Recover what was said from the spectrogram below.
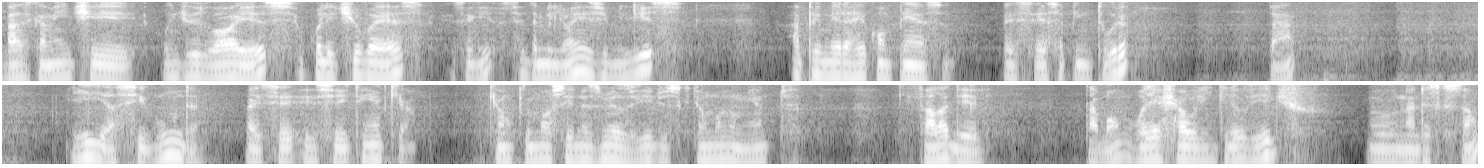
basicamente o individual é esse, o coletivo é esse, esse aqui, 60 milhões de milhas. A primeira recompensa vai ser essa pintura, tá? E a segunda vai ser esse item aqui, ó que é um que eu mostrei nos meus vídeos, que tem um monumento que fala dele. Tá bom? Vou deixar o link do vídeo na descrição.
